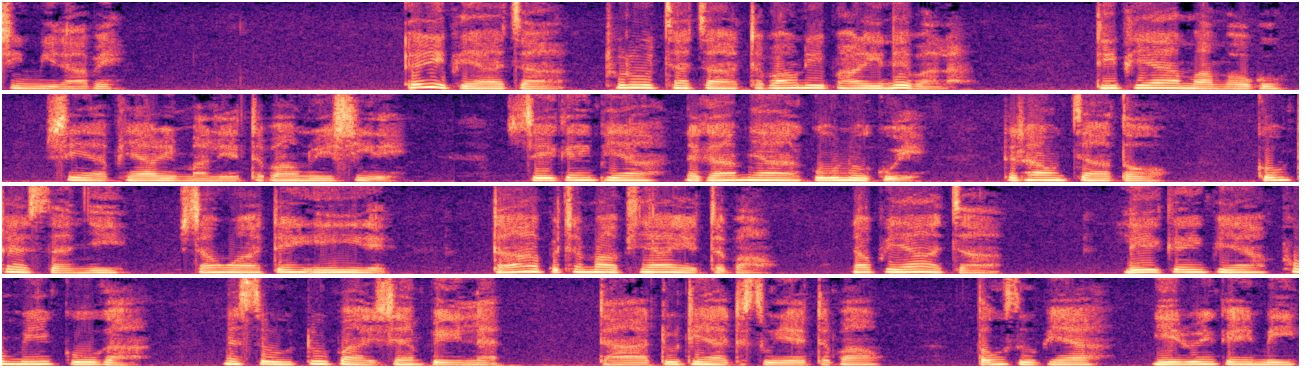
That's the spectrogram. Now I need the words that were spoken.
ရှိမိတာပဲ။အဲ့ဒီဖခင်ကထူးထူးခြားခြားတပောင်ဒီဘာတွေနဲ့ပါလား။ဒီဖះမှာမဟုတ်ဘူးရှေ့ရဖះတွေမှာလည်းတပေါင်းတွေရှိတယ်။စေကိန်းဖះငကားများကူးလို့ကွေတထောင်ကြတော့ကုန်းထက်ဆန်ကြီးရောင်းဝါတင်းဤတဲ့ဒါကပထမဖះရဲ့တပေါင်းနောက်ဖះကကြလေကိန်းဖះဖုံမင်းကိုကနှစ်စုတူပရန်ပေလက်ဒါဒုတိယတစုရဲ့တပေါင်းသုံးစုဖះ မြေရင်းကိန်းပြီး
